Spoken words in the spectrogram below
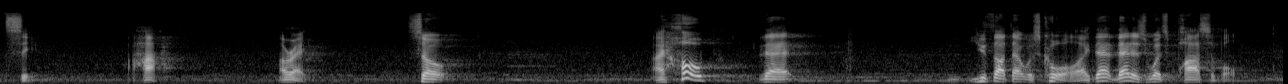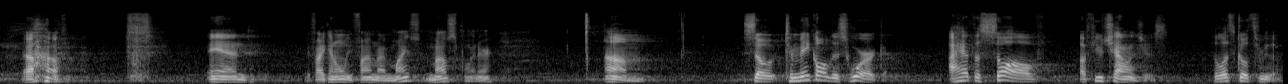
let's see. Aha. All right. So, I hope that you thought that was cool. Like that, that is what's possible. Um, and if I can only find my mouse, mouse pointer. Um, so to make all this work, I had to solve a few challenges. So let's go through them.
